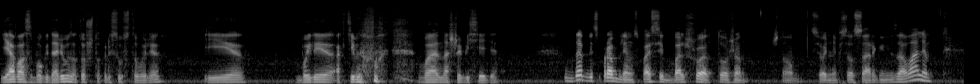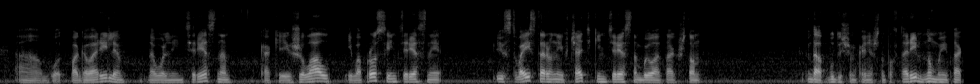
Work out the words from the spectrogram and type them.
Я вас благодарю за то, что присутствовали и были активны в нашей беседе. Да, без проблем. Спасибо большое тоже, что сегодня все соорганизовали. А, вот, поговорили, довольно интересно, как я и желал, и вопросы интересные. и с твоей стороны, и в чатике интересно было, так что, да, в будущем, конечно, повторим, но мы и так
